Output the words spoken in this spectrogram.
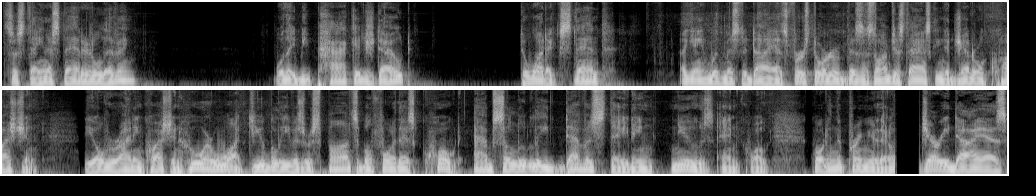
sustain a standard of living Will they be packaged out? To what extent? Again, with Mr. Dias, first order of business. So I'm just asking a general question, the overriding question Who or what do you believe is responsible for this, quote, absolutely devastating news, end quote? Quoting the premier there. Jerry Dias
